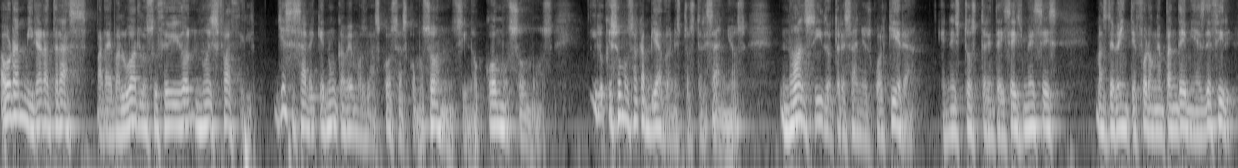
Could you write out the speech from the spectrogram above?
Ahora mirar atrás para evaluar lo sucedido no es fácil ya se sabe que nunca vemos las cosas como son, sino cómo somos. Y lo que somos ha cambiado en estos tres años. No han sido tres años cualquiera. En estos 36 meses, más de 20 fueron en pandemia, es decir,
